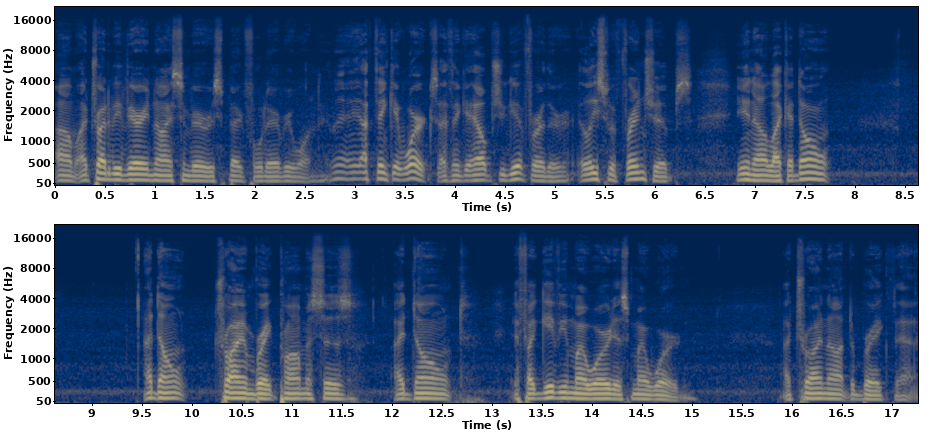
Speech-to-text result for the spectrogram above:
um, I try to be very nice and very respectful to everyone. I think it works. I think it helps you get further, at least with friendships. You know, like I don't, I don't try and break promises. I don't. If I give you my word, it's my word. I try not to break that.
